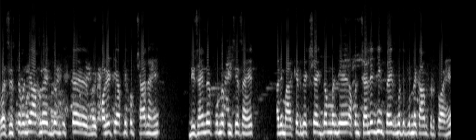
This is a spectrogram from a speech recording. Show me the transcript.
वैशिष्ट्य म्हणजे आपलं एकदम क्वालिटी आपली खूप छान आहे. डिझायनर पूर्ण पीसेस आहेत. आणि मार्केटपेक्षा एकदम म्हणजे आपण चॅलेंजिंग प्राईसमध्ये पूर्ण काम करतो आहे.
